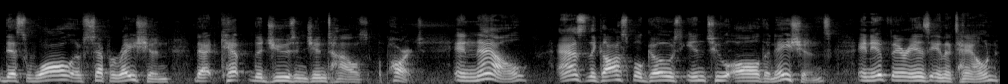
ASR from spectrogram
this wall of separation that kept the Jews and Gentiles apart. And now, as the gospel goes into all the nations, and if there is in a town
